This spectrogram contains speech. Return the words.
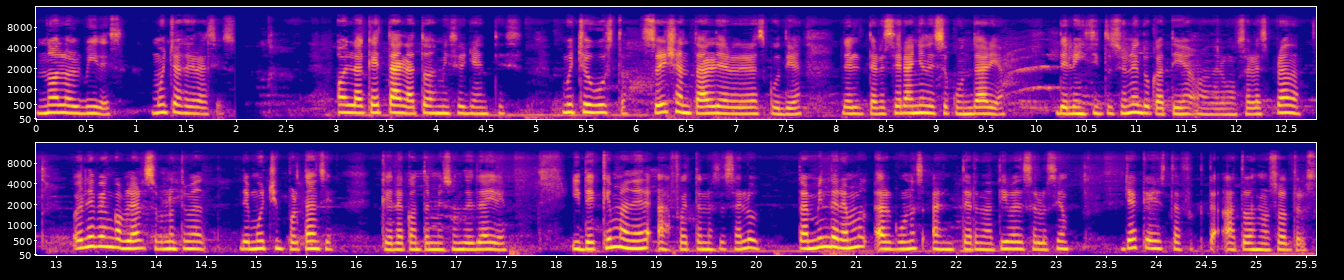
No lo olvides. Muchas gracias. Hola, ¿qué tal a todos mis oyentes? Mucho gusto. Soy Chantal Herrera Gudiel del tercer año de secundaria de la institución educativa Manuel González Prada. Hoy les vengo a hablar sobre un tema de mucha importancia, que es la contaminación del aire y de qué manera afecta nuestra salud. También daremos algunas alternativas de solución, ya que esto afecta a todos nosotros.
